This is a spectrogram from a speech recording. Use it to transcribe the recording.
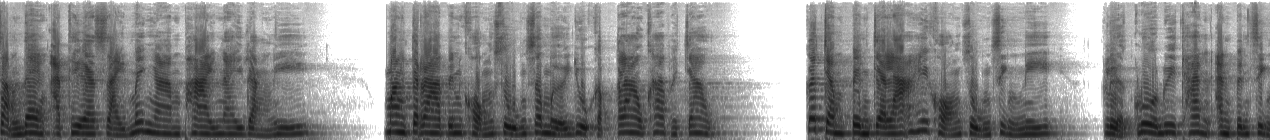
สำแดงอัธยาศัยไม่งามภายในดังนี้ มังตราเป็นของสูงเสมออยู่กับกล้าวข้าพเจ้า ก็จำเป็นจะละให้ของสูงสิ่งนี้ เกลือกกลัวด้วยท่านอันเป็นสิ่ง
